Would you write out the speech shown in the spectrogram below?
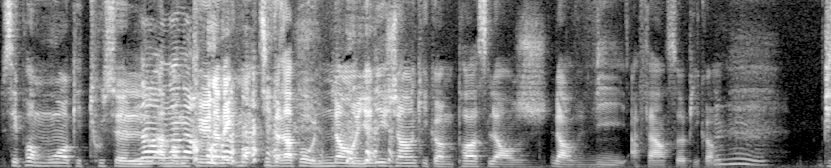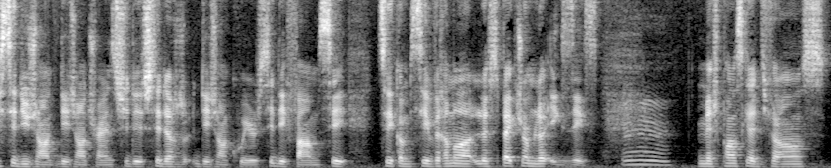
C'est pas moi qui est tout seul Non, à non, non. Moncton avec mon petit drapeau. Non, il y a des gens qui comme passent leur, leur vie à faire ça. Puis comme, Mhm. puis c'est des gens, des gens trans, c'est des, des, gens queer, c'est des femmes. C'est c'est comme, c'est vraiment, le spectrum là existe. Mhm. Mais je pense que la différence,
